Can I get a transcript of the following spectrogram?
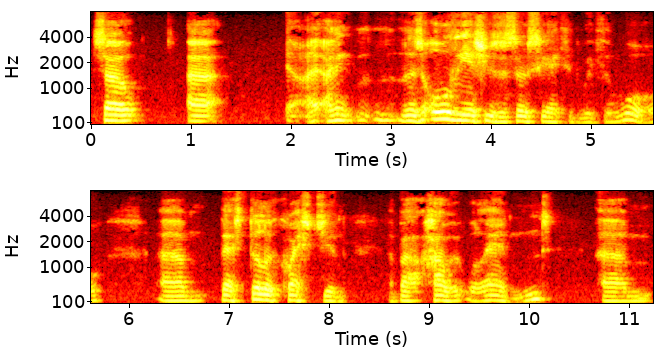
So uh, I, I, think there's all the issues associated with the war. Um, there's still a question about how it will end. Um,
